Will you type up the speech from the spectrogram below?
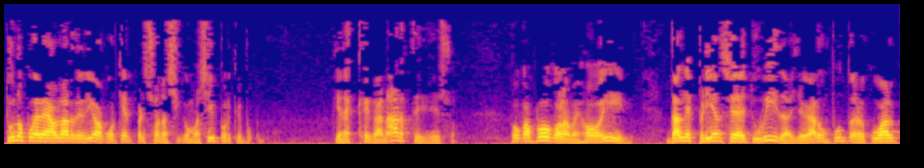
Tú no puedes hablar de Dios a cualquier persona así como así porque tienes que ganarte eso. Poco a poco a lo mejor ir, darle experiencia de tu vida, llegar a un punto en el cual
